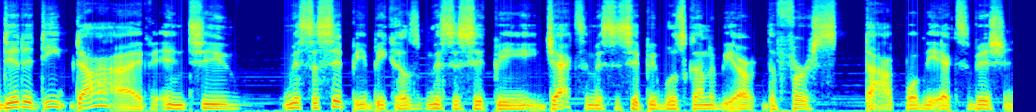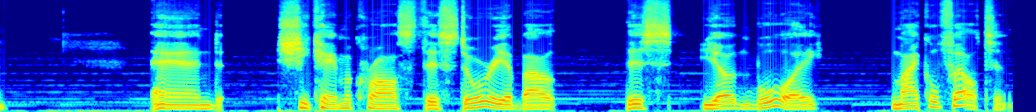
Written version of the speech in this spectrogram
did a deep dive into Mississippi because Mississippi, Jackson, Mississippi was going to be our, the first stop on the exhibition. And she came across this story about this young boy, Michael Felton,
